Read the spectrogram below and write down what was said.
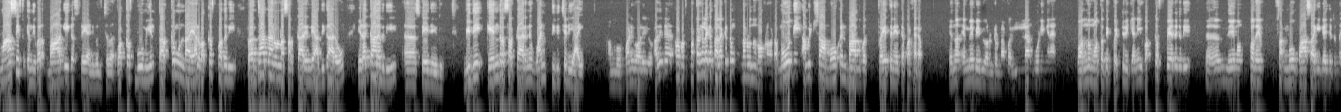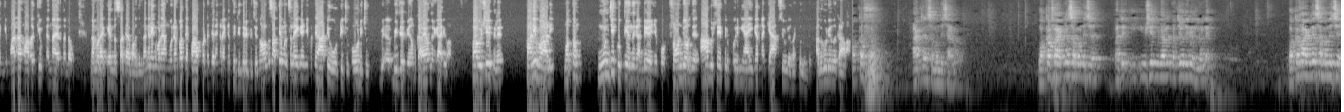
Masih എന്നിവർ ഭാഗിക സ്റ്റേ അനുവദിച്ചത്. വക്കഫ് ഭൂമിയിൽ തർക്കമുണ്ടായാൽ വക്കഫ് പദവി റദ്ദാക്കാനുള്ള സർക്കാരിന്റെ അധികാരവും ഇടക്കാല വിധിയിൽ സ്റ്റേ ചെയ്തു. വിധി കേന്ദ്ര സർക്കാരിന് വൻ തിരിച്ചടിയായി. അമ്പോ പണിപാളിയിലോ അതിന്റെ പട്ടങ്ങളിലൊക്കെ തലക്കെട്ടും നമ്മളൊന്ന് നോക്കണം കേട്ടോ. മോദി അമിത്ഷാ മോഹൻ ഭാഗവത് ത്രയത്തിനേറ്റ പ്രഹരം. എന്ന് എം എ ബേബി പറഞ്ഞിട്ടുണ്ട്. അപ്പൊ എല്ലാം കൂടി ഇങ്ങനെ വന്ന് മൊത്തത്തിൽ പെട്ടിരിക്കുകയാണ്. ഈ വക്കഫ് ഭേദഗതി നിയമം ദേ സംഭവം പാസ്സാക്കി കഴിഞ്ഞിട്ടുണ്ടെങ്കിൽ മല മറിക്കും എന്നായിരുന്നല്ലോ നമ്മുടെ കേന്ദ്ര സർക്കാർ പറഞ്ഞിരുന്നത്. അങ്ങനെയൊക്കെ പറഞ്ഞാൽ മുനമ്പത്തെ പാവപ്പെട്ട ജനങ്ങളെയൊക്കെ തെറ്റിദ്ധരിപ്പിച്ചു നമുക്ക് സത്യം മനസ്സിലായി കഴിഞ്ഞപ്പോഴത്തെ ആട്ടി ഓട്ടിച്ചു ഓടിച്ചു ബി ജെ പി. നമുക്ക് അറിയാവുന്ന ഒരു കാര്യമാണ്. അപ്പൊ ആ വിഷയത്തിൽ പണിപാളി മൊത്തം മൂഞ്ചി കുത്തി എന്ന് കണ്ടു കഴിഞ്ഞപ്പോ ഷോൺ ജോർജ് ആ വിഷയത്തിൽ ഒരു ന്യായീകരണ ക്യാപ്സ്യൂൾ ഇറക്കുന്നുണ്ട്. അതുകൂടി ഒന്ന് കാണാം. വക്കഫ് ആക്ടിനെ സംബന്ധിച്ചാണ്. വക്കഫ് ആക്ടിനെ സംബന്ധിച്ച് മറ്റ് ഈ- വിഷയത്തിൽ വേറെ മറ്റു ചോദ്യങ്ങളില്ല അല്ലേ? വക്കഫ് സംബന്ധിച്ച്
